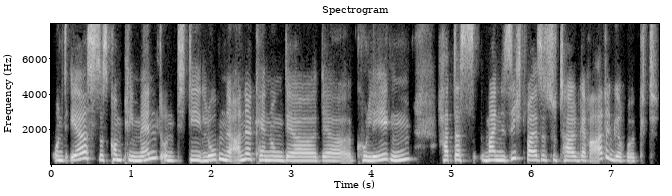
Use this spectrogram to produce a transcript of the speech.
Und erst das Kompliment und die lobende Anerkennung der, der Kollegen hat das meine Sichtweise total gerade gerückt.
